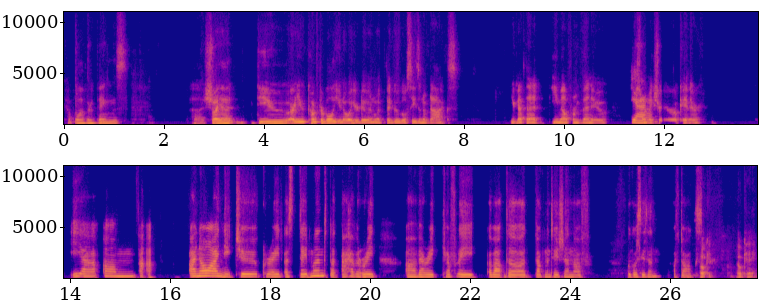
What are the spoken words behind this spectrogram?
a couple other things. Uh, Xiaoya, do you are you comfortable? You know what you're doing with the Google season of docs? You got that email from Venu. Just Yeah. want to make sure you're okay there. Yeah, um, I, I know I need to create a statement, but I haven't read uh, very carefully about the documentation of Google season of docs. Okay, okay.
